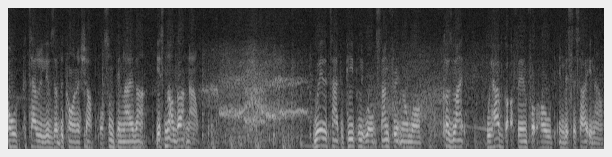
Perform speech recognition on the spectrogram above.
old Patel who lives at the corner shop or something like that. It's not that now. We're the type of people who won't stand for it no more. Because, like, we have got a firm foothold in this society now.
